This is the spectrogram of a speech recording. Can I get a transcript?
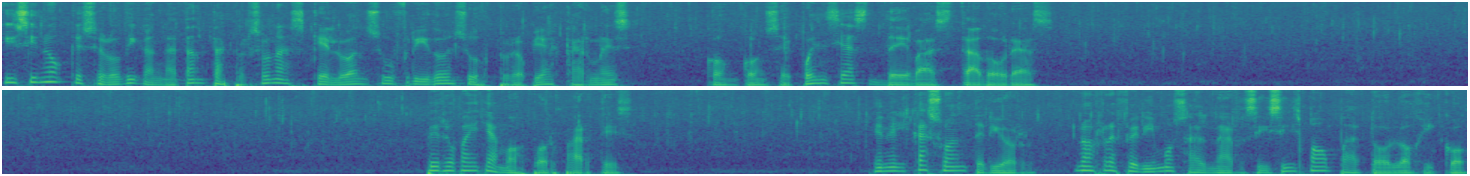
y sino que se lo digan a tantas personas que lo han sufrido en sus propias carnes con consecuencias devastadoras. Pero vayamos por partes. En el caso anterior nos referimos al narcisismo patológico,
